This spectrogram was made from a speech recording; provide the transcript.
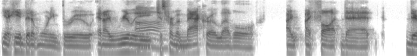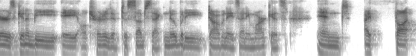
you know, he had been at Morning Brew, and I really Ah. just from a macro level, I I thought that there's going to be a alternative to Substack. Nobody dominates any markets, and I thought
